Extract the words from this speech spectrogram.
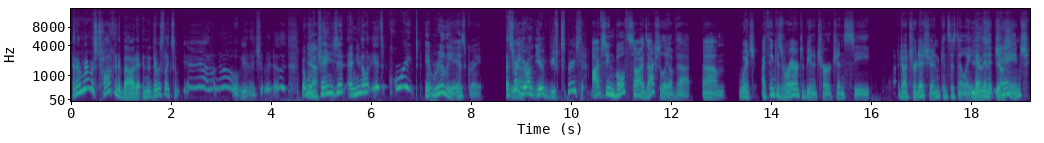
And I remember us talking about it, and there was like some, yeah, I don't know, should we do this? But Yeah. we've changed it, and you know what? It's great. It really is great. That's right. Yeah. You're on. You're, you've experienced it. I've seen both sides actually of that, um, which I think is rare to be in a church and see a tradition consistently and then it yes. change.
